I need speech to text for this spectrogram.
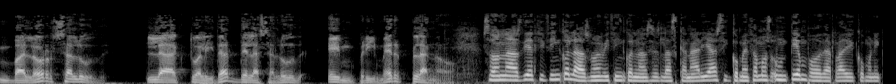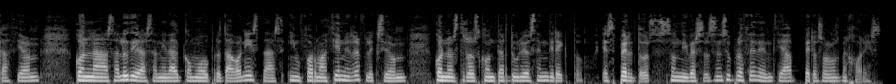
Valor Salud. La actualidad de la salud en primer plano. Son las 10 y 5, las 9 y 5 en las Islas Canarias y comenzamos un tiempo de radio y comunicación con la salud y la sanidad como protagonistas, información y reflexión con nuestros contertulios en directo. Expertos, son diversos en su procedencia, pero son los mejores.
